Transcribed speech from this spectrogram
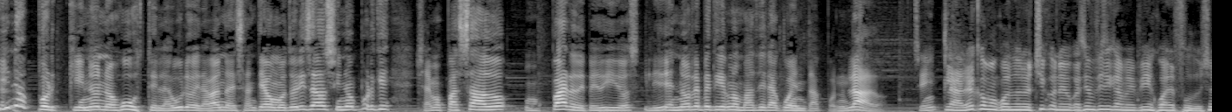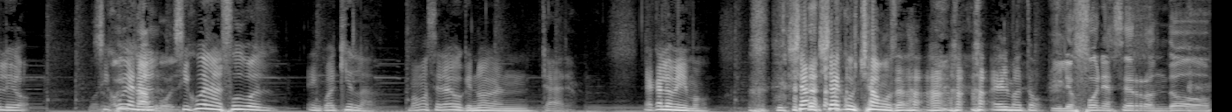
Y no porque no nos guste el laburo de la banda de Santiago Motorizado, sino porque ya hemos pasado un par de pedidos y la idea es no repetirnos más de la cuenta, por un lado. ¿Sí? Claro, es como cuando los chicos en educación física me piden jugar al fútbol. Yo le digo, si, juegan al, si juegan al fútbol en cualquier lado, vamos a hacer algo que no hagan. Claro. Acá es lo mismo. ya, ya escuchamos a, a- a- a- él mató. Y los pone a hacer rondó,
